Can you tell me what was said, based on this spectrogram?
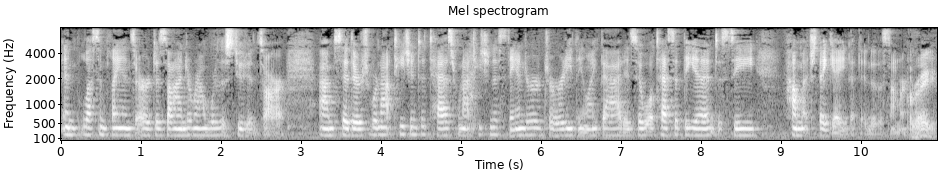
and lesson plans are designed around where the students are. Um, so there's we're not teaching to test, we're not teaching to standards or anything like that. And so we'll test at the end to see how much they gained at the end of the summer. Great.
